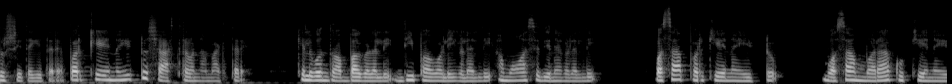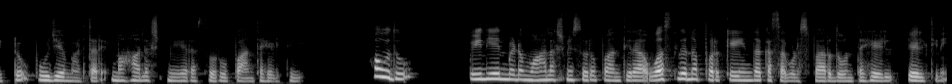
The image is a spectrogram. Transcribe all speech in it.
ದೃಷ್ಟಿ ತೆಗಿತಾರೆ. ಪೊರ್ಕೆಯನ್ನು ಇಟ್ಟು ಶಾಸ್ತ್ರವನ್ನು ಮಾಡ್ತಾರೆ. ಕೆಲವೊಂದು ಹಬ್ಬಗಳಲ್ಲಿ, ದೀಪಾವಳಿಗಳಲ್ಲಿ, ಅಮಾವಾಸ್ಯೆ ದಿನಗಳಲ್ಲಿ ಹೊಸ ಪೊರಕೆಯನ್ನು ಇಟ್ಟು, ಹೊಸ ಮರ ಕುಕ್ಕಿಯನ್ನು ಇಟ್ಟು ಪೂಜೆ ಮಾಡ್ತಾರೆ. ಮಹಾಲಕ್ಷ್ಮಿಯರ ಸ್ವರೂಪ ಅಂತ ಹೇಳ್ತೀವಿ. ಹೌದು. ಇನ್ನೇನು ಮೇಡಮ್ ಮಹಾಲಕ್ಷ್ಮಿ ಸ್ವರೂಪ ಅಂತೀರಾ? ಹೊಸ್ಲನ್ನ ಪೊರಕೆಯಿಂದ ಕಸ ಗುಡಿಸ್ಬಾರ್ದು ಅಂತ ಹೇಳಿ, ಹೇಳ್ತೀನಿ.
